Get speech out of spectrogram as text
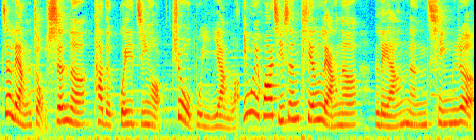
这两种参呢，它的归经哦就不一样了。因为花旗参偏凉呢，凉能清热，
